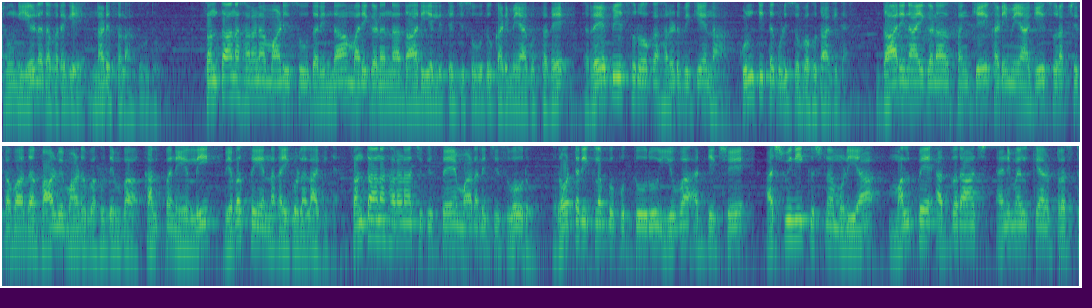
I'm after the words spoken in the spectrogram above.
ಜೂನ್ ಏಳರವರೆಗೆ ನಡೆಸಲಾಗುವುದು. ಸಂತಾನಹರಣ ಮಾಡಿಸುವುದರಿಂದ ಮರಿಗಳನ್ನು ದಾರಿಯಲ್ಲಿ ತ್ಯಜಿಸುವುದು ಕಡಿಮೆಯಾಗುತ್ತದೆ. ರೇಬೀಸ್ ರೋಗ ಹರಡುವಿಕೆಯನ್ನು ಕುಂಠಿತಗೊಳಿಸಬಹುದಾಗಿದೆ. ದಾರಿ ನಾಯಿಗಳ ಸಂಖ್ಯೆ ಕಡಿಮೆಯಾಗಿ ಸುರಕ್ಷಿತವಾದ ಬಾಳ್ವೆ ಮಾಡಬಹುದೆಂಬ ಕಲ್ಪನೆಯಲ್ಲಿ ವ್ಯವಸ್ಥೆಯನ್ನು ಕೈಗೊಳ್ಳಲಾಗಿದೆ. ಸಂತಾನಹರಣ ಚಿಕಿತ್ಸೆ ಮಾಡಲಿಚ್ಛಿಸುವವರು ರೋಟರಿ ಕ್ಲಬ್ ಪುತ್ತೂರು ಯುವ ಅಧ್ಯಕ್ಷೆ Ashwini Krishna Muliya Malpe Advaraj animal care trust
